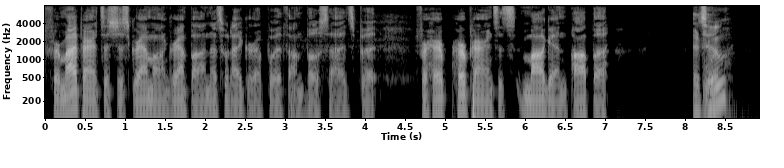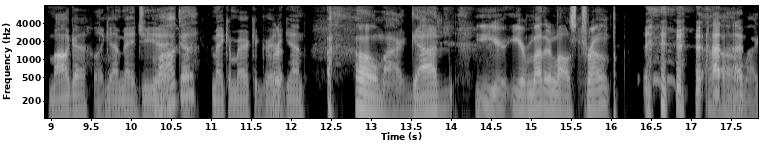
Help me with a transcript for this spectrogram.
For my parents, it's just grandma and grandpa, and that's what I grew up with on both sides. But for her her parents, it's Maga and Papa. It's who? Maga, like M A G A, Maga? like Make America Great Again. Oh my God! Your your mother in law's Trump. I, Oh my!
